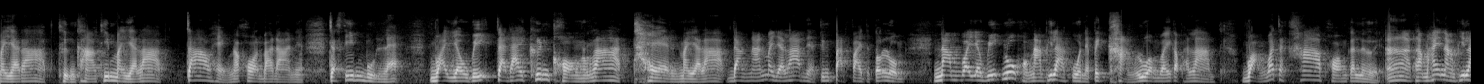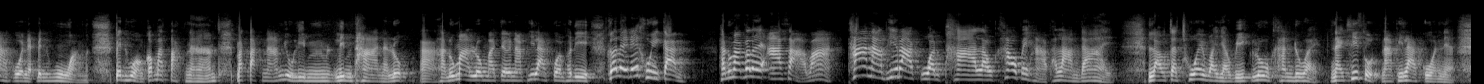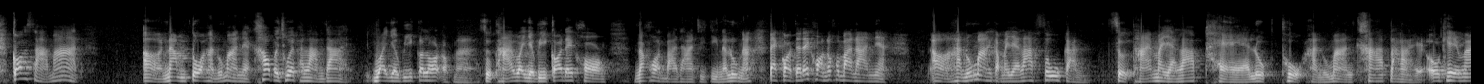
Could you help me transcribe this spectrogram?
มายาราบถึงคราวที่มายาราบ เจ้าแห่งนครบาดาลเนี่ยจะสิ้นบุญและวัยวิกจะได้ขึ้นครองราชแทนมายาลาบดังนั้นมายาลาบเนี่ยจึงตัดไฟจากต้นลมนำวัยวิกลูกของนางพิลากวนเนี่ยไปขังรวมไว้กับพระราม หวังว่าจะฆ่าพร้อมกันเลยอ่าทำให้นางพิลากวนเนี่ยเป็นห่วง เป็นห่วงก็มาตักน้ำมาตักน้ำอยู่ริมริมทานนะลูกอ่าหนุมานลงมาเจอนางพิลากวนพอดี ก็เลยได้คุยกันหนุมานก็เลยอาสาว่า ถ้านางพิรากวนพาเราเข้าไปหาพระรามได้ เราจะช่วยวัยวิกลูกท่านด้วย ในที่สุดนางพิรากวนเนี่ยก็สามารถ นำตัวหนุมานเนี่ยเข้าไปช่วยพระรามได้วายวิก็รอดออกมา สุดท้ายวายวิก็ได้ครองนครบาดาลจริงๆนะลูกนะแต่ก่อนจะได้ครองนครบาดาลเนี่ยหนุมานกับมายาลาบสู้กัน สุดท้ายมายาลาแพ้ลูกถูกหนุมานฆ่าตาย โอเคไหม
